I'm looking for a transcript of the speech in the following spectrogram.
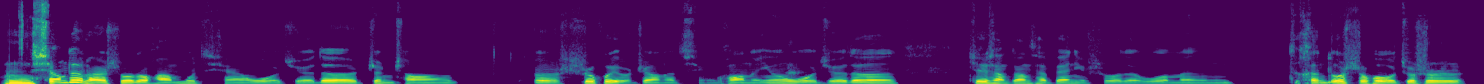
嗯，相对来说的话，目前我觉得正常，呃，是会有这样的情况的。因为我觉得，就像刚才 Benny 说的，我们很多时候就是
